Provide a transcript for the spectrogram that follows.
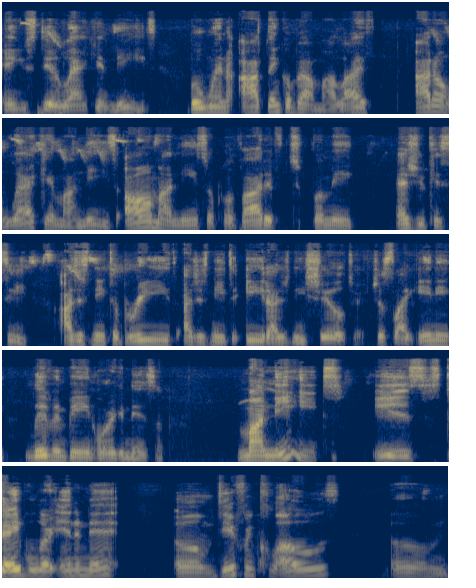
and you still lack in needs. But when I think about my life, I don't lack in my needs. All my needs are provided for me, as you can see. I just need to breathe. I just need to eat. I just need shelter, just like any living being organism. My needs is stabler internet, um, different clothes, um,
